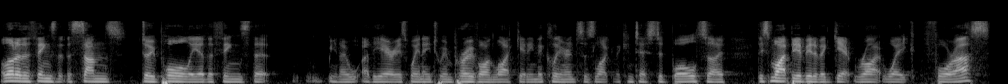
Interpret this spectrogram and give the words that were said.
A lot of the things that the Suns do poorly are the things that you know are the areas we need to improve on, like getting the clearances, like the contested ball. So this might be a bit of a get right week for us.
